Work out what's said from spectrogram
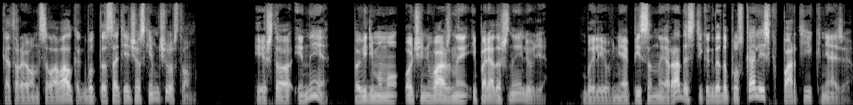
которые он целовал как будто с отеческим чувством, и что иные, по-видимому, очень важные и порядочные люди, были в неописанной радости, когда допускались к партии князя.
